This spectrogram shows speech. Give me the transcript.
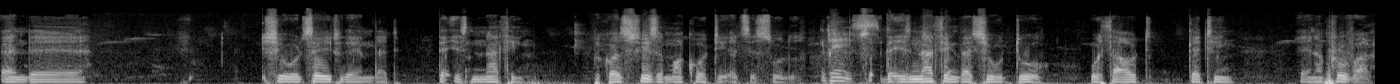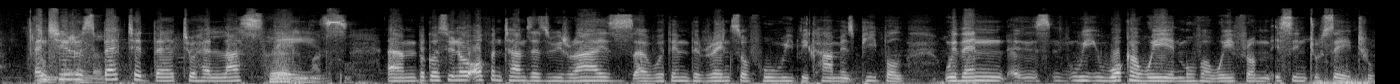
and. Uh, she would say to them that there is nothing because she's a Makoti at Sisulu. yes. So there is nothing that she would do without getting an approval. And she respected that to her last Very days. Um, because you know, oftentimes as we rise uh, within the ranks of who we become as people, we then uh, we walk away and move away from isintu setu,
